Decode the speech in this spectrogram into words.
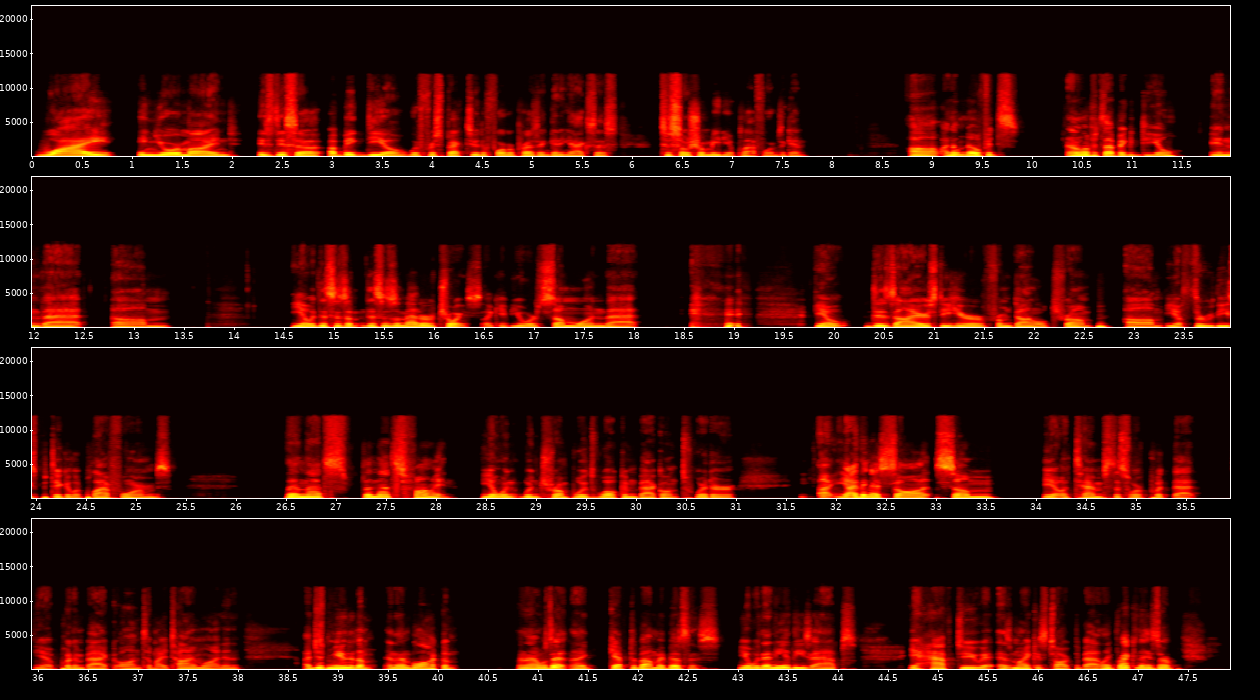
why in your mind is this a, a big deal with respect to the former president getting access to social media platforms again? Uh, I don't know if it's I don't know if it's that big a deal in that um, you know this is a this is a matter of choice. Like if you're someone that you know desires to hear from Donald Trump, um, you know through these particular platforms, then that's then that's fine. You know when when Trump was welcomed back on Twitter, I, yeah, I think I saw some you know attempts to sort of put that you know put him back onto my timeline, and I just muted him and then blocked him, and that was it. I kept about my business. You know, with any of these apps, you have to, as Mike has talked about, like recognize their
